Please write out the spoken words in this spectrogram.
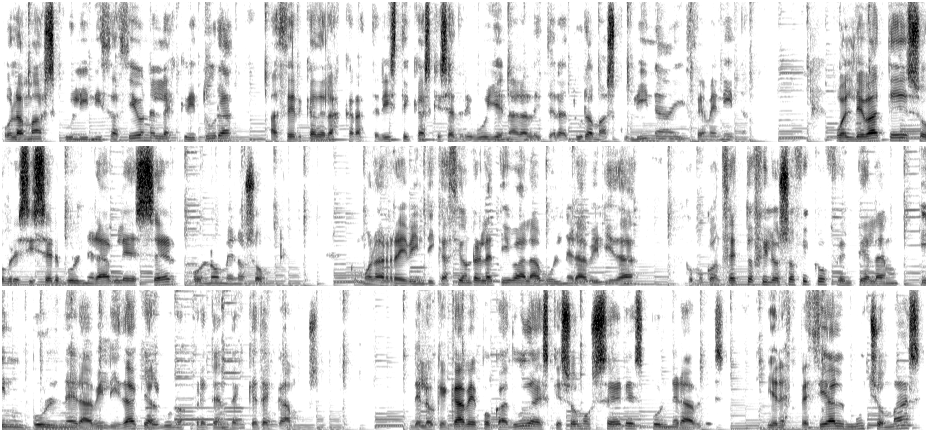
o la masculinización en la escritura acerca de las características que se atribuyen a la literatura masculina y femenina, o el debate sobre si ser vulnerable es ser o no menos hombre como la reivindicación relativa a la vulnerabilidad como concepto filosófico frente a la invulnerabilidad que algunos pretenden que tengamos. De lo que cabe poca duda es que somos seres vulnerables, y en especial mucho más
